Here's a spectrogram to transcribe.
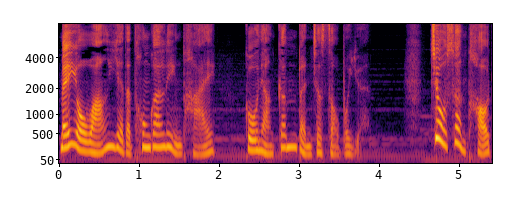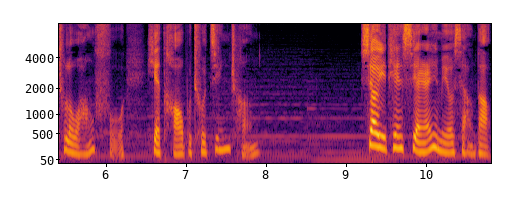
没有王爷的通关令牌，姑娘根本就走不远。就算逃出了王府，也逃不出京城。萧逸天显然也没有想到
